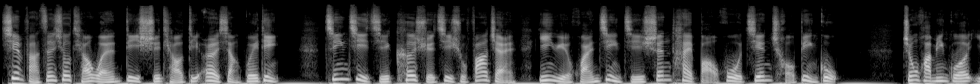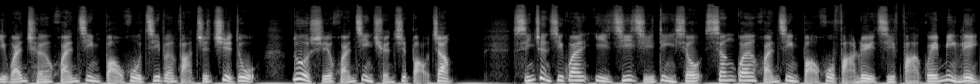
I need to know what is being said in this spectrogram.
宪法增修条文第十条第二项规定，经济及科学技术发展应与环境及生态保护兼筹并顾。中华民国已完成环境保护基本法之制度，落实环境权之保障。行政机关亦积极定修相关环境保护法律及法规命令，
